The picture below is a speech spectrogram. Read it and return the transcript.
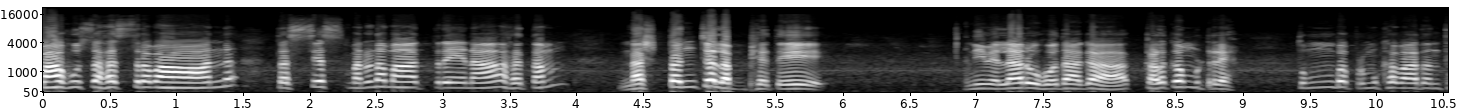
ಬಾಹು ಸಹಸ್ರವಾನ್ ತಸ್ಯ ಸ್ಮರಣ ಮಾತ್ರೇನ ಹೃತಂ ನಷ್ಟಂಚ ಲಭ್ಯತೆ ನೀವೆಲ್ಲರೂ ಹೋದಾಗ ಕಳ್ಕೊಂಬಿಟ್ರೆ, ತುಂಬ ಪ್ರಮುಖವಾದಂಥ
